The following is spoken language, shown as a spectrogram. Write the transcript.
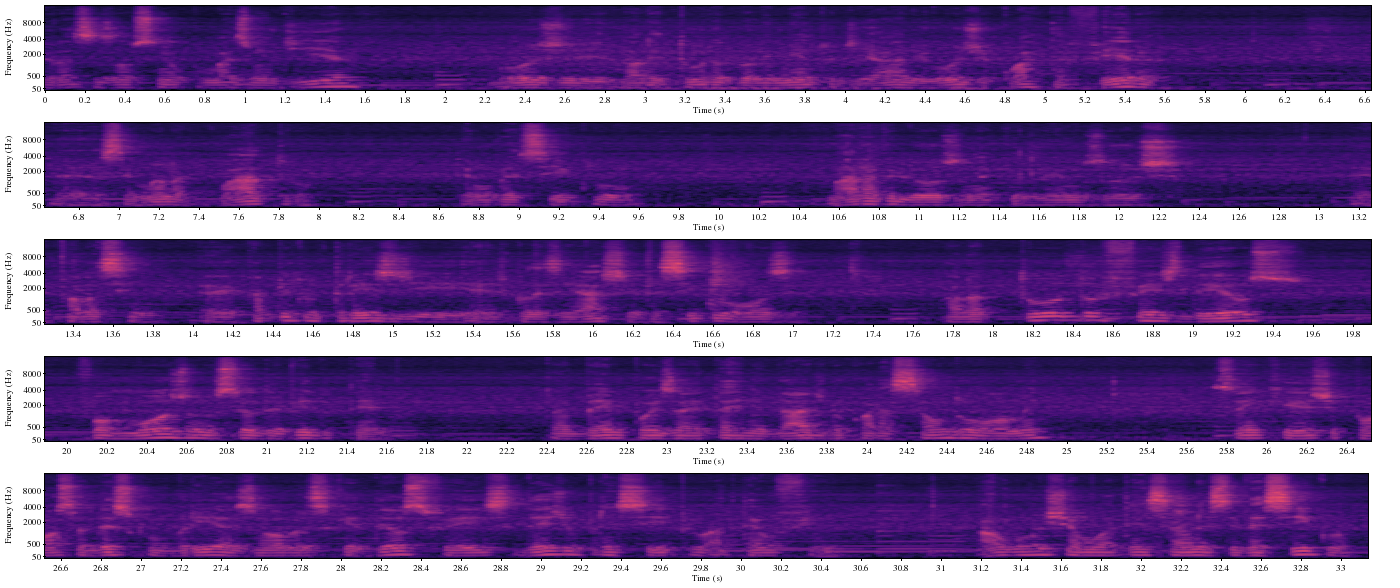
graças ao Senhor por mais um dia. Hoje, na leitura do alimento diário, hoje, quarta-feira, é, semana 4, tem um versículo maravilhoso né, que lemos hoje. É, fala assim, é, capítulo 3 de Eclesiastes, versículo 11. Fala, tudo fez Deus formoso no seu devido tempo. Também pôs a eternidade no coração do homem sem que este possa descobrir as obras que Deus fez desde o princípio até o fim. Algo me chamou a atenção nesse versículo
